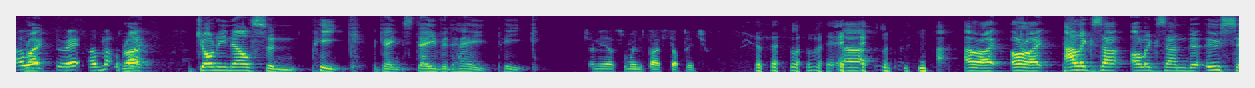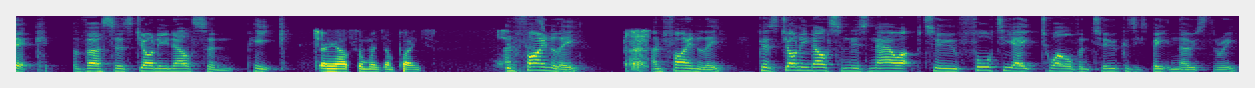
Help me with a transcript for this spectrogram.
I'll right. answer it. I'm not Right. Johnny Nelson, peak against David Haye, peak. Johnny Nelson wins by stoppage. love it. Uh, all right, all right. Alexa- Alexander Usyk versus Johnny Nelson, peak. Johnny Nelson wins on points. And finally, and finally, because Johnny Nelson is now up to 48, 12, and 2 because he's beaten those three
